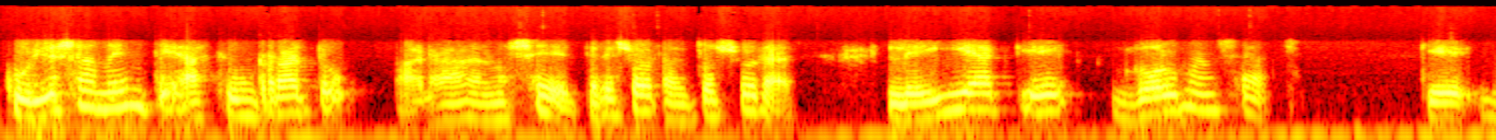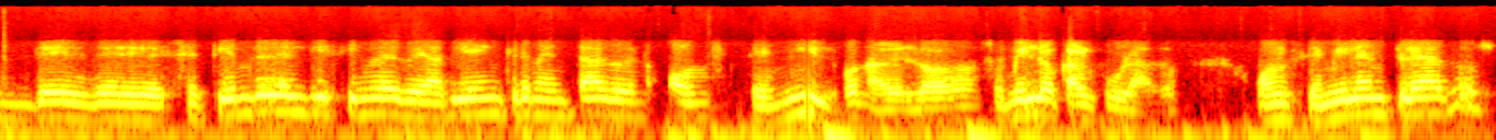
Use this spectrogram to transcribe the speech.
Curiosamente, hace un rato, ahora no sé, tres horas, dos horas, leía que Goldman Sachs, que desde septiembre del 19 había incrementado en 11.000, bueno, los 11.000 lo he calculado, 11.000 empleados,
